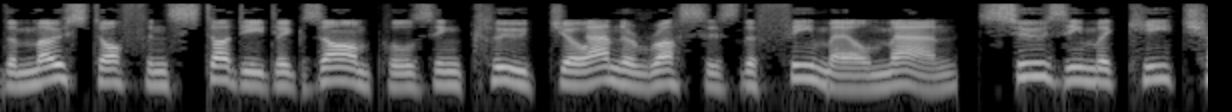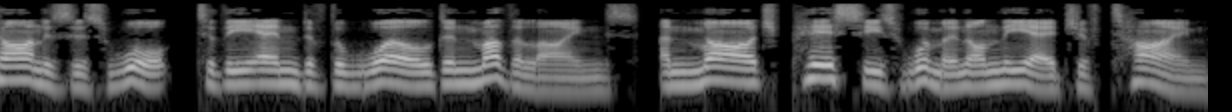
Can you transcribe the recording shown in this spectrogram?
The most often studied examples include Joanna Russ's The Female Man, Suzy McKee Charnas's Walk to the End of the World and Motherlines, and Marge Piercy's Woman on the Edge of Time.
